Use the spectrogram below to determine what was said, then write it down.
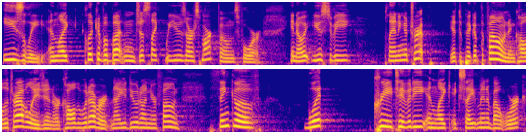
easily and like click of a button just like we use our smartphones for. You know, it used to be planning a trip. You had to pick up the phone and call the travel agent or call the whatever. Now you do it on your phone. Think of what creativity and like excitement about work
